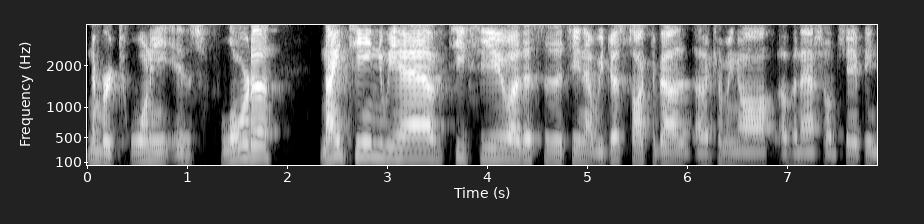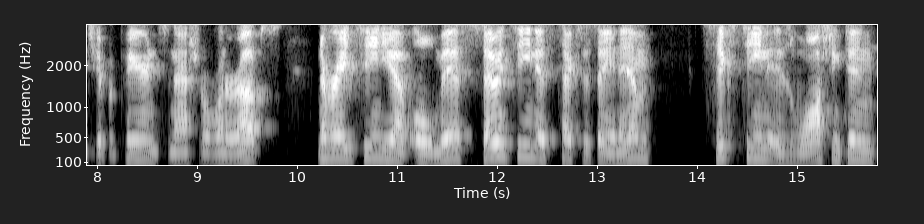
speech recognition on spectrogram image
Number 20 is Florida. 19, we have TCU. Uh, this is a team that we just talked about uh, coming off of a national championship appearance, national runner-ups. Number 18, you have Ole Miss. 17 is Texas A&M. 16 is Washington.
